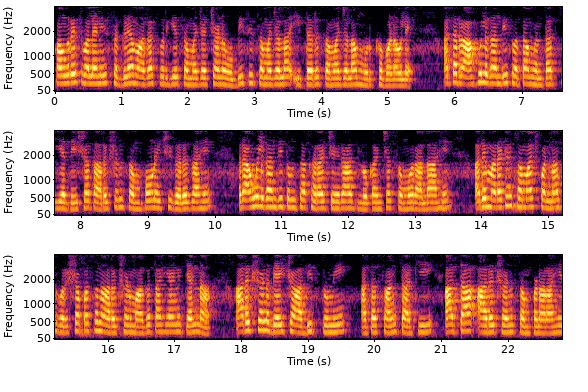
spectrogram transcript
काँग्रेसवाल्यांनी सगळ्या मागासवर्गीय समाजाच्या आणि ओबीसी समाजाला इतर समाजाला मूर्ख बनवले. आता राहुल गांधी स्वतः म्हणतात की या देशात आरक्षण संपवण्याची गरज आहे. राहुल गांधी तुमचा खरा चेहरा आज लोकांच्या समोर आला आहे. अरे मराठा समाज पन्नास वर्षापासून आरक्षण मागत आहे आणि त्यांना आरक्षण द्यायच्या आधीच तुम्ही आता सांगता की आता आरक्षण संपणार आहे.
